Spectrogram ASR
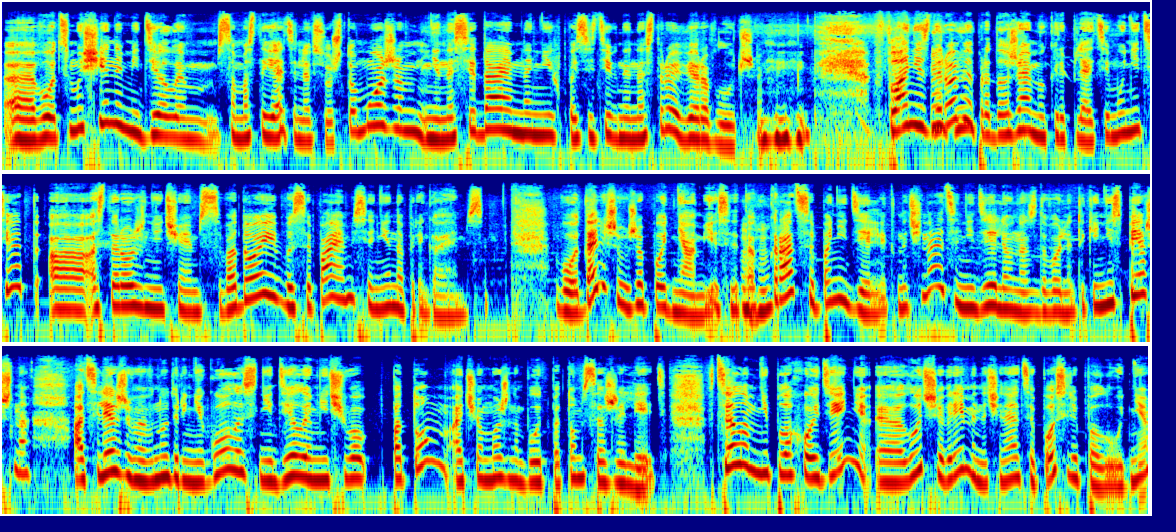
Э, вот с мужчинами делаем самостоятельно все, что можем, не наседаем на них, позитивный настрой, вера в лучшее. В плане здоровья продолжаем укреплять иммунитет, а, осторожничаем с водой, высыпаемся, не напрягаемся. Вот, дальше уже по дням, если так вкратце, понедельник. Начинается неделя у нас довольно-таки неспешно, отслеживаем внутренний голос, не делаем ничего потом, о чем можно будет потом сожалеть. В целом неплохой день, э, лучшее время начинается после полудня.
